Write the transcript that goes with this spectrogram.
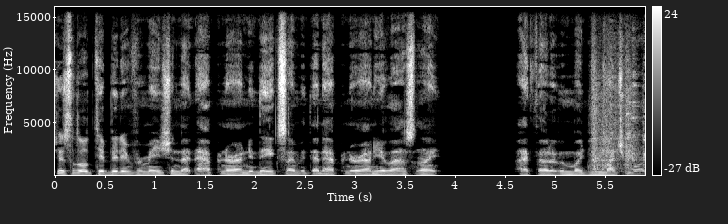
just a little tidbit information that happened around here, the excitement that happened around here last night. I thought it would be much more.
